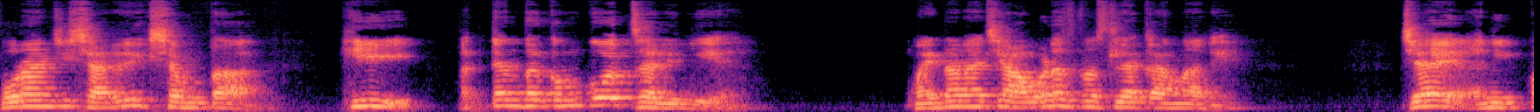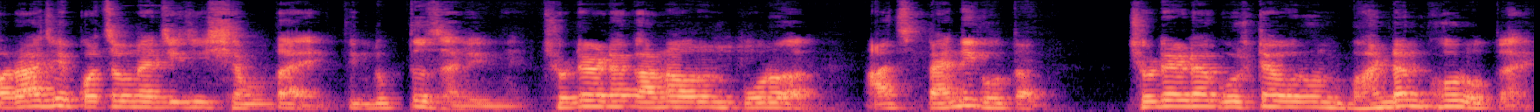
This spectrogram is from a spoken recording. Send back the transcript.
पोरांची शारीरिक क्षमता ही अत्यंत कमकुवत झालेली आहे. मैदानाची आवडच नसल्या कारणाने जय आणि पराजय पचवण्याची जी क्षमता आहे ती लुप्त झालेली आहे. छोट्या छोट्या कारणावरून पोरं आज पॅनिक होतात. छोट्या छोट्या गोष्टीवरून भांडणखोर होत आहे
